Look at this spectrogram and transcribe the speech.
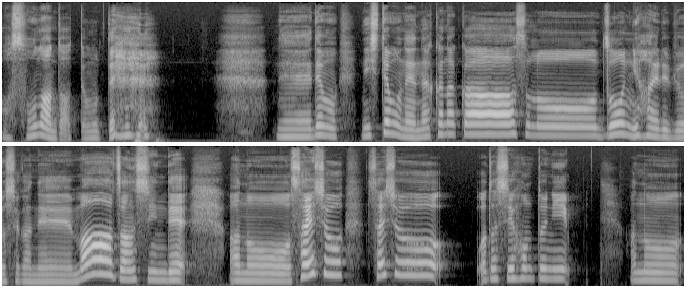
あそうなんだって思って。ねえでもにしてもねなかなかそのゾーンに入る描写がねまあ斬新であの最初最初私本当にあの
